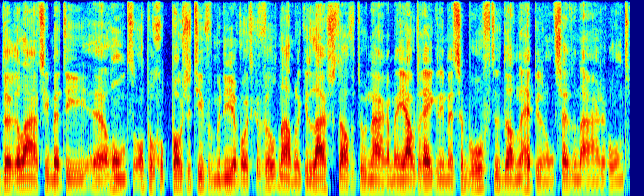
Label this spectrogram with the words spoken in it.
de relatie met die hond op een positieve manier wordt gevuld, namelijk je luistert af en toe naar hem en je houdt rekening met zijn behoeften, dan heb je een ontzettend aardige hond.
